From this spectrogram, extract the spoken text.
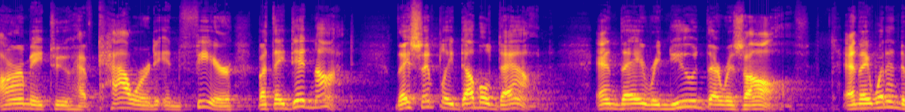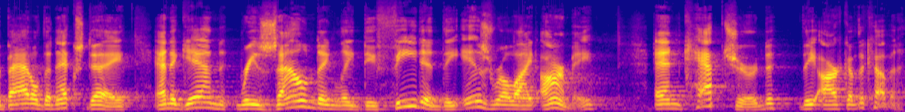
army to have cowered in fear, but they did not. They simply doubled down and they renewed their resolve. And they went into battle the next day and again resoundingly defeated the Israelite army and captured the Ark of the Covenant.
